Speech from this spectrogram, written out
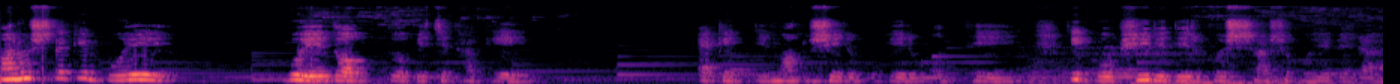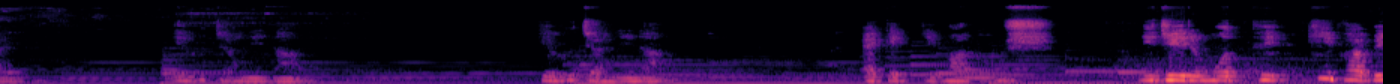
মানুষ তাকে বয়ে বয়ে দগ্ধ বেঁচে থাকে। এক একটি মানুষের বুকের মধ্যে কি গভীর দীর্ঘশ্বাস বয়ে বেড়ায়, কেউ জানে না। কেউ জানে না। এক একটি মানুষ নিজের মধ্যে কীভাবে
